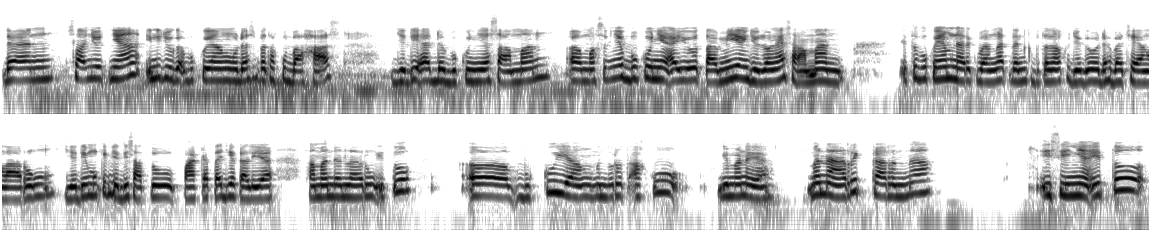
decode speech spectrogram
dan selanjutnya ini juga buku yang udah sempat aku bahas. Jadi ada bukunya Saman. Uh, maksudnya bukunya Ayu Utami yang judulnya Saman. Itu bukunya menarik banget dan kebetulan aku juga udah baca yang Larung. Jadi mungkin jadi satu paket aja kali ya. Saman dan Larung itu uh, buku yang menurut aku gimana ya menarik karena isinya itu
